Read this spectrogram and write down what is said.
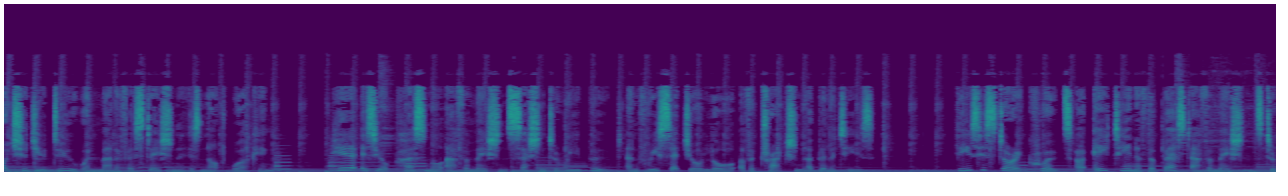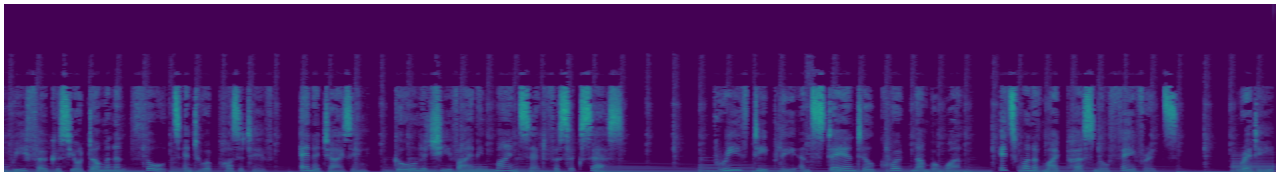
What should you do when manifestation is not working? Here is your personal affirmation session to reboot and reset your law of attraction abilities. These historic quotes are 18 of the best affirmations to refocus your dominant thoughts into a positive, energizing, goal achieving mindset for success. Breathe deeply and stay until quote number one. It's one of my personal favorites. Ready?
